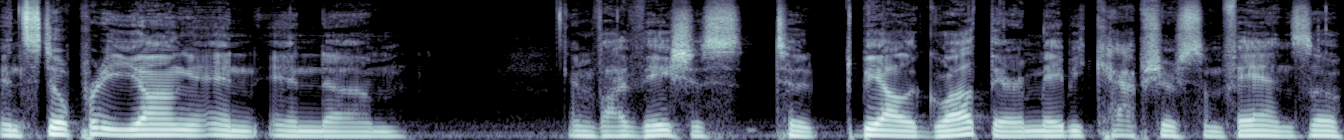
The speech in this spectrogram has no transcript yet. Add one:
and still pretty young and and um, and vivacious to, to be able to go out there and maybe capture some fans. So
